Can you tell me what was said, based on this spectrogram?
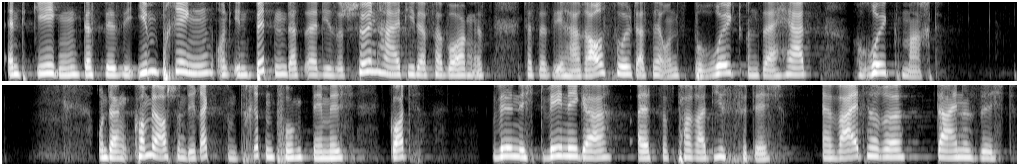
entgegen, dass wir sie ihm bringen und ihn bitten, dass er diese Schönheit, die da verborgen ist, dass er sie herausholt, dass er uns beruhigt, unser Herz ruhig macht. Und dann kommen wir auch schon direkt zum dritten Punkt, nämlich Gott will nicht weniger als das Paradies für dich. Erweitere deine Sicht.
